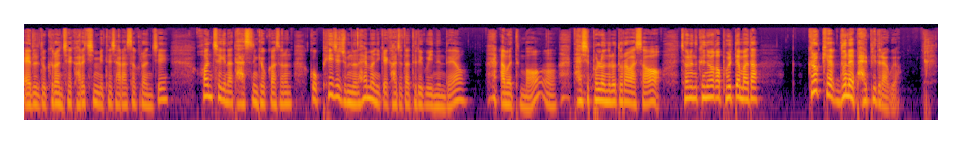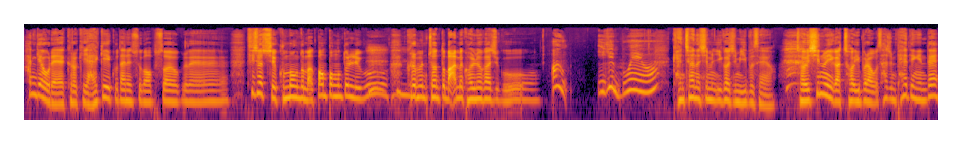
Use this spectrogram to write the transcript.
애들도 그런 제 가르침 밑에 자라서 그런지 헌책이나 다 쓴 교과서는 꼭 페이지 줍는 할머니께 가져다 드리고 있는데요. 아무튼 뭐 어, 다시 본론으로 돌아와서 저는 그녀가 볼 때마다 그렇게 눈에 밟히더라고요. 한겨울에 그렇게 얇게 입고 다닐 수가 없어요. 그래. 티셔츠에 구멍도 막 뻥뻥 뚫리고 그러면 전 또 마음에 걸려 가지고 아유, 이게 뭐예요? 괜찮으시면 이거 좀 입으세요. 저희 시누이가 저 입으라고 사준 패딩인데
